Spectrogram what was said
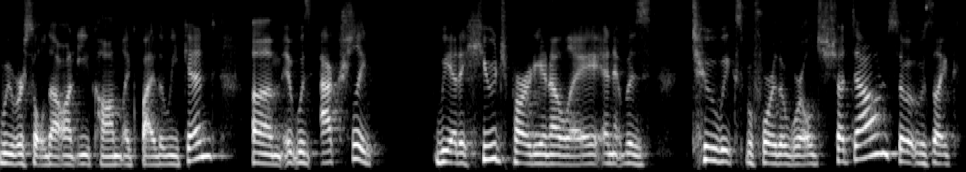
we were sold out on ecom like by the weekend. Um, it was actually we had a huge party in LA and it was two weeks before the world shut down. So it was like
